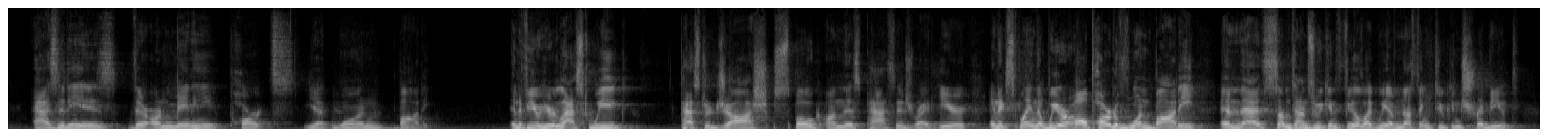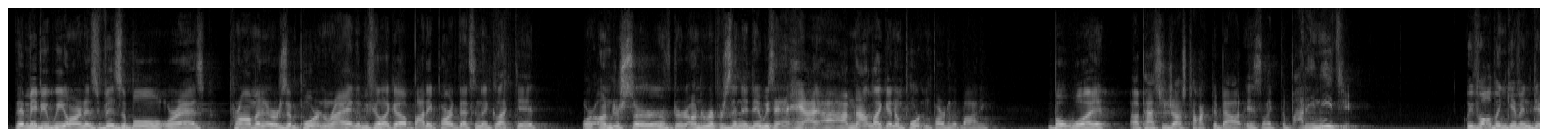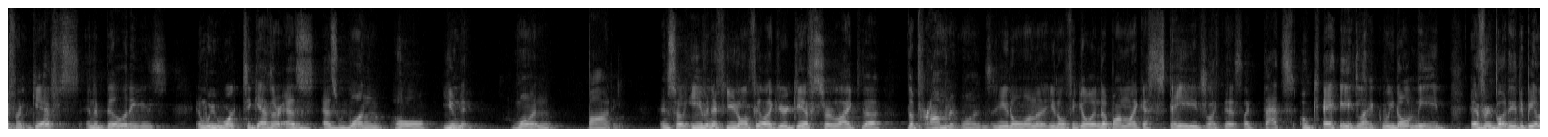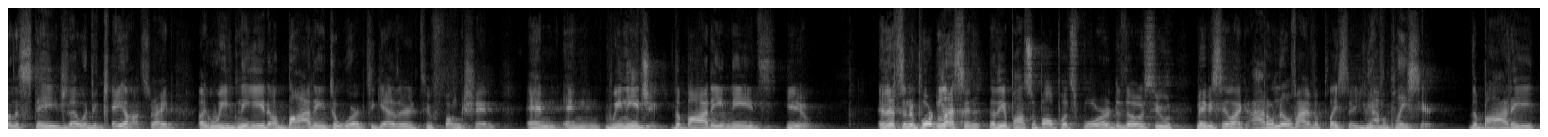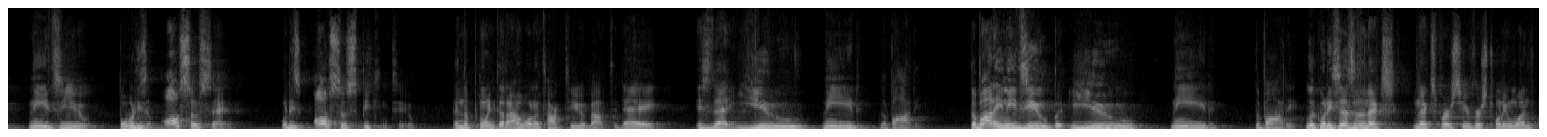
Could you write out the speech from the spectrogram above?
As it is, there are many parts, yet one body. And if you were here last week, Pastor Josh spoke on this passage right here and explained that we are all part of one body and that sometimes we can feel like we have nothing to contribute, that maybe we aren't as visible or as prominent or as important, right? That we feel like a body part that's neglected or underserved or underrepresented. We say, hey, I, am not like an important part of the body. But what uh, Pastor Josh talked about is like the body needs you. We've all been given different gifts and abilities, and we work together as, as one whole unit, one body. And so even if you don't feel like your gifts are like the, the prominent ones and you don't want to you don't think you'll end up on like a stage like this like that's okay. Like we don't need everybody to be on a stage. That would be chaos right? Like we need a body to work together to function and and we need you. The body needs you and that's an important lesson that the apostle paul puts forward to those who maybe say like i don't know if i have a place there you have a place here the body needs you but what he's also saying what he's also speaking to and the point that I want to talk to you about today is that you need the body. The body needs you, but you need the body. Look what he says in the next, next verse here, verse 21.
